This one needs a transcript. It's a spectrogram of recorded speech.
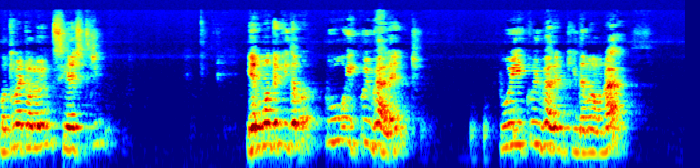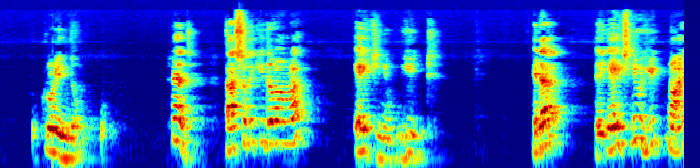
প্রথমে টলোইন সিএইচ থ্রি এর মধ্যে কি দেবো? টু ইকুইভ্যালেন্ট টু ইকুইভ্যালেন্ট কি দেবো আমরা? ক্লোরিন দেবো ঠিক আছে? তার সাথে কি দেবো আমরা? H nu heat. এটা এই এইচ নিউ হিট নয়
